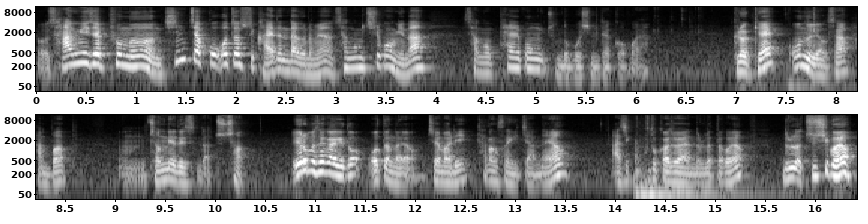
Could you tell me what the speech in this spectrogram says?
어, 상위 제품은 진짜 꼭 어쩔 수 없이 가야 된다 그러면 3070이나 3080 정도 보시면 될 거고요 그렇게 오늘 영상 한번 음, 정리해드렸습니다 추천 여러분 생각에도 어떤가요? 제 말이 타당성 있지 않나요? 아직 구독과 좋아요 안 눌렀다고요? 눌러주시고요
